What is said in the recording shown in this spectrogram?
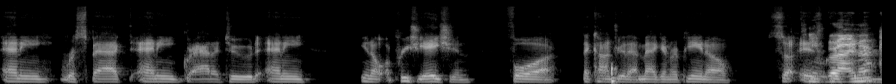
any respect, any gratitude, any you know appreciation for the country that Megan Rapinoe so is Team Griner?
